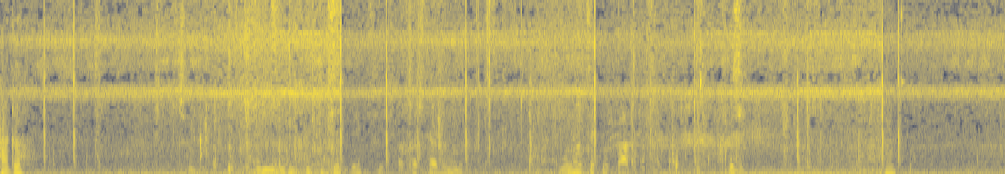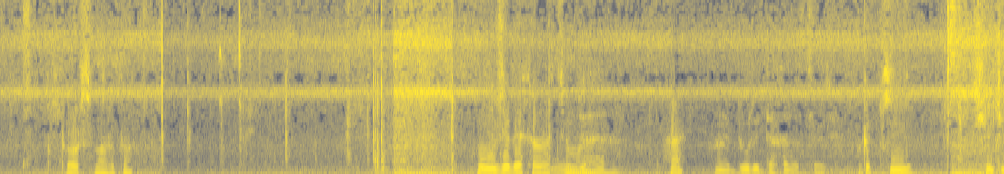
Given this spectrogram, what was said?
হাঁটো দেখছি সাতাশ কাটুন মনে হচ্ছে একটু কাক। টর্চ মারো তো। ওই যে দেখা যাচ্ছে মনে হয়। হ্যাঁ হ্যাঁ। হ্যাঁ? দূরে দেখা যাচ্ছে ওটা কি? সেটি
